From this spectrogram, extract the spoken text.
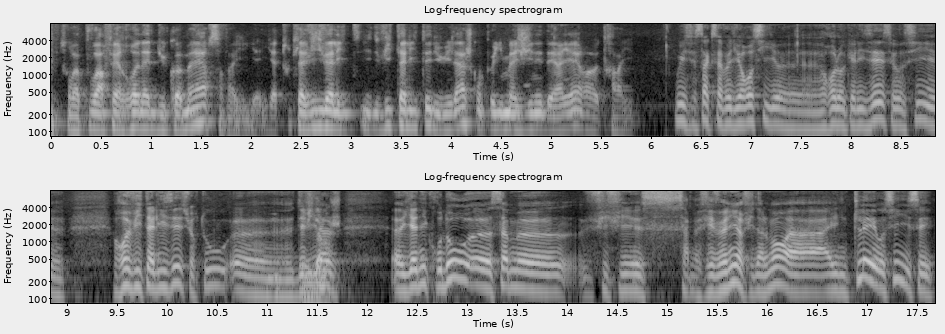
Parce qu'on va pouvoir faire renaître du commerce. Enfin, il y, a, toute la vitalité, du village qu'on peut imaginer derrière euh, travailler. Oui, c'est ça que ça veut dire aussi. Euh, relocaliser, c'est aussi euh, revitaliser surtout des villages. Yannick Roudot, euh, ça, me, ça me fait venir finalement à, une clé aussi, c'est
